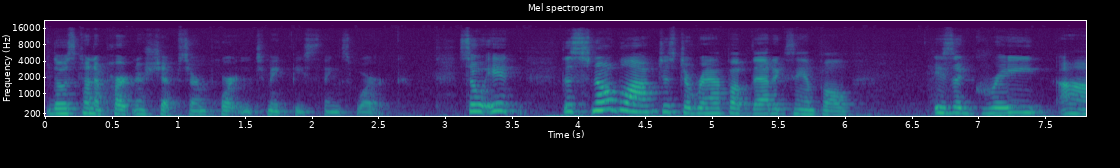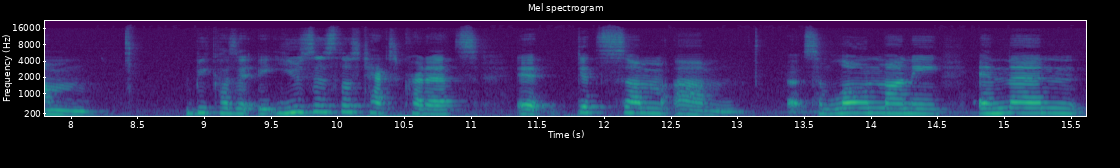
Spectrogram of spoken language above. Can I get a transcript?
those kind of partnerships are important to make these things work. So it the snow block, just to wrap up that example, is a great um, because it, it uses those tax credits. It gets some um, uh, some loan money, and then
